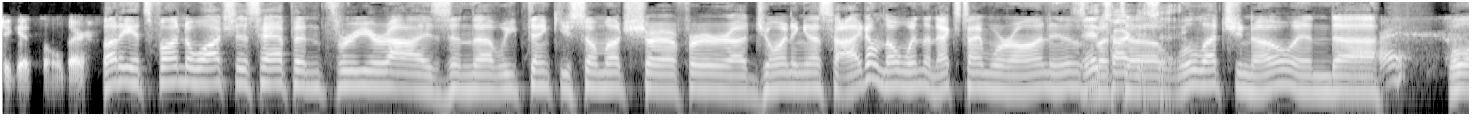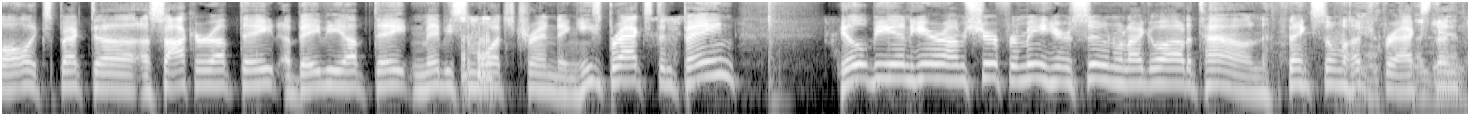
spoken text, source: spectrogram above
she gets older. Buddy, it's fun to watch this happen through your eyes, and uh, we thank you so much uh, for uh, joining us. I don't know when the next time we're on is, It's but uh, we'll let you know, and uh, right. we'll all expect uh, a soccer update, a baby update, and maybe some what's trending. He's Braxton Payne. He'll be in here, I'm sure, for me here soon when I go out of town. Thanks so much, Braxton. Again.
